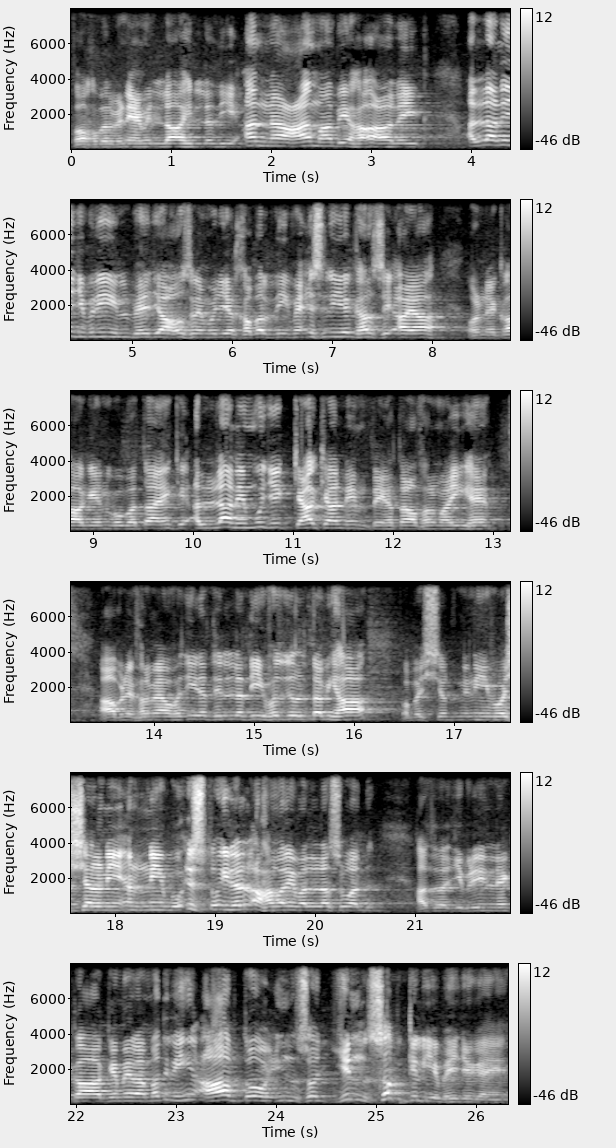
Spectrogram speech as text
फ़खबर बिनदी अन्ना बेहालिक अल्लाह ने जबरील भेजा, उसने मुझे ख़बर दी, मैं इसलिए घर से आया और कहा कि इनको बताएँ कि अल्लाह ने मुझे क्या क्या नेमतें अता फरमाई हैं। आपने फरमाया वजीरत लती फजल तबिहा वबशरनी वशरनी अन्नी वो इस तो इलहमर वल्लसवद। हज़रत जबरील ने कहा कि मेरा मदनी आप तो इन सो जिन सब के लिए भेजे गए हैं।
